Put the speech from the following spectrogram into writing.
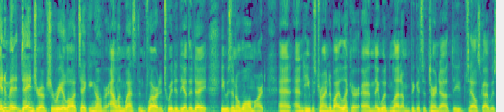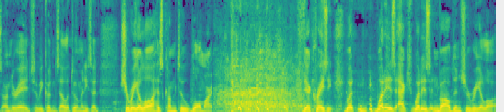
imminent danger of Sharia law taking over. Allen West in Florida tweeted the other day he was in a Walmart and, and he was trying to buy liquor, and they wouldn't let him because it turned out the sales guy was underage, so he couldn't sell it to him. And he said, "Sharia law has come to Walmart." They're crazy. But what is act- what is involved in Sharia law?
